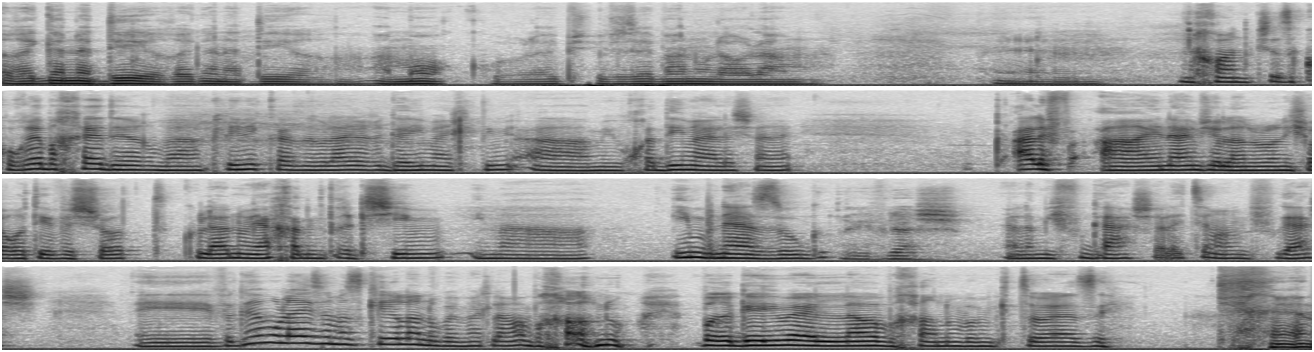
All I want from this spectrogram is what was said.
רגע נדיר, רגע נדיר, עמוק, אולי בשביל זה באנו לעולם. נכון, כשזה קורה בחדר, בקליניקה, זה אולי הרגעים היחידים, המיוחדים האלה, ש... א', העיניים שלנו לא נשארות יבשות, כולנו יחד מתרגשים עם, ה... עם בני הזוג, המפגש. על המפגש, על עצם המפגש. אה, וגם אולי זה מזכיר לנו באמת למה בחרנו, ברגעים האלה, למה בחרנו במקצוע הזה. כן,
